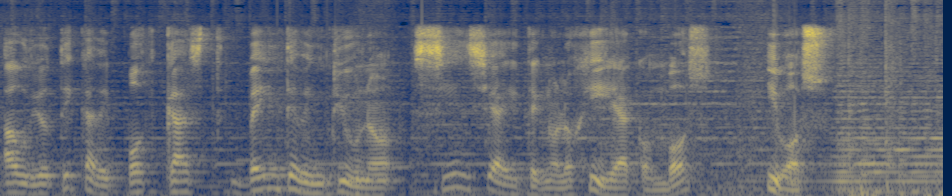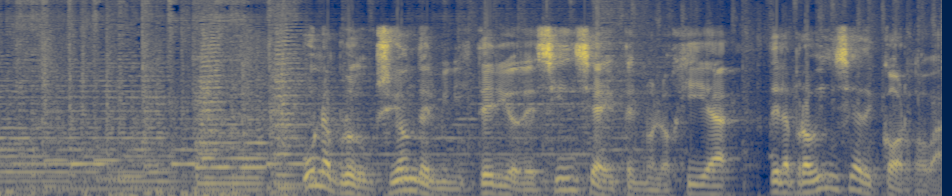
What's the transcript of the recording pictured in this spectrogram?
Audioteca de Podcast 2021, Ciencia y Tecnología con voz y voz una producción del Ministerio de Ciencia y Tecnología de la provincia de Córdoba.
